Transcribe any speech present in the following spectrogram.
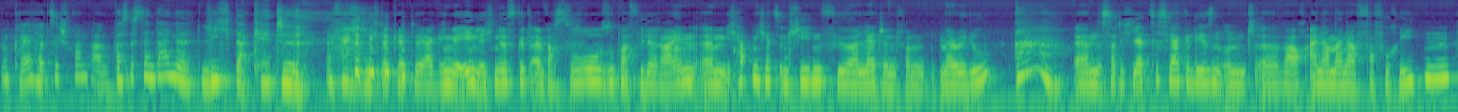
Okay, hört sich spannend an. was ist denn deine Lichterkette? Meine Lichterkette, ja, ging mir ähnlich. Ne? Es gibt einfach so super viele Reihen. Ähm, ich habe mich jetzt entschieden für Legend von Mary Lou. Ah, Ähm, das hatte ich letztes Jahr gelesen und äh, war auch einer meiner Favoriten.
